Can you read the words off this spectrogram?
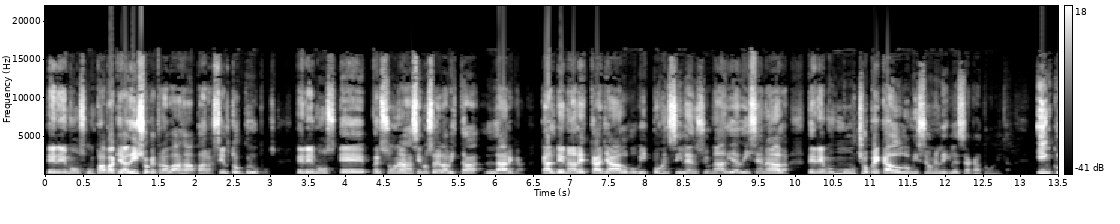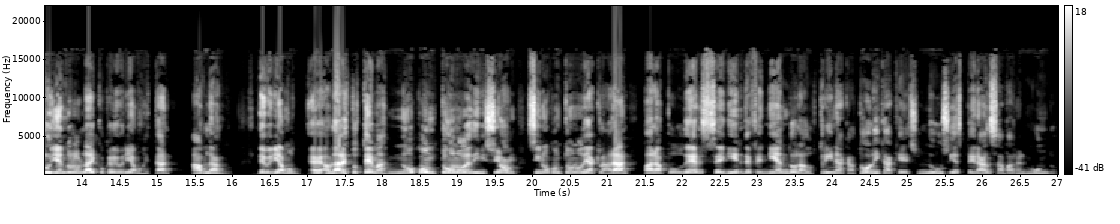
Tenemos un papa que ha dicho que trabaja para ciertos grupos. Tenemos eh, personas haciéndose de la vista larga cardenales callados, obispos en silencio, nadie dice nada. Tenemos mucho pecado de omisión en la Iglesia Católica, incluyendo los laicos que deberíamos estar hablando. Deberíamos eh, hablar estos temas no con tono de división, sino con tono de aclarar para poder seguir defendiendo la doctrina católica que es luz y esperanza para el mundo,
